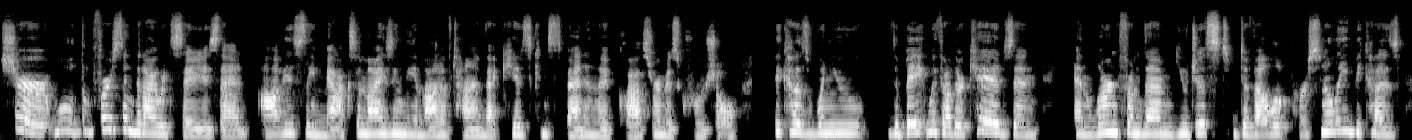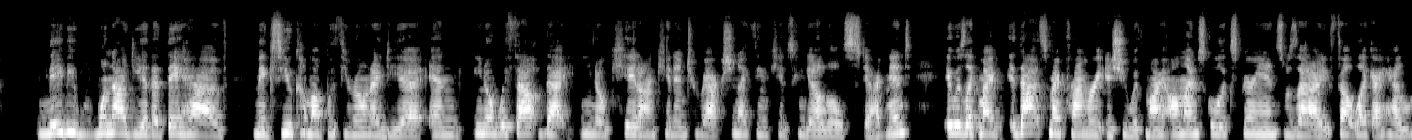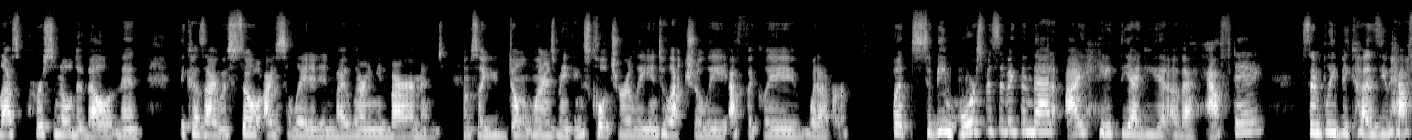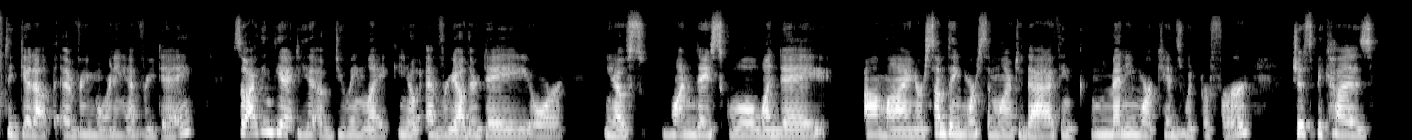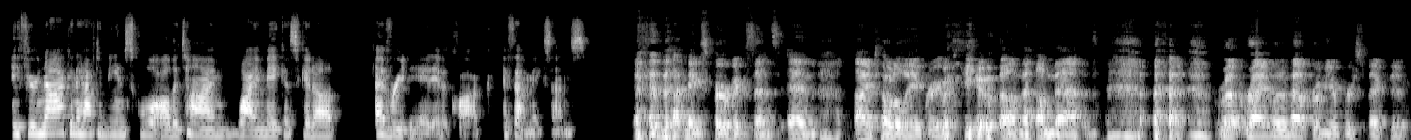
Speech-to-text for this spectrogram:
Sure. Well, the first thing that I would say is that obviously maximizing the amount of time that kids can spend in the classroom is crucial because when you debate with other kids and and learn from them, you just develop personally because maybe one idea that they have makes you come up with your own idea. And you know without that you know kid on kid interaction i think kids can get a little stagnant. It was like my that's my primary issue with my online school experience was that i felt like i had less personal development because i was so isolated in my learning environment. Um, so you don't learn as many things culturally intellectually ethically whatever but to be more specific than that i hate the idea of a half day simply because you have to get up every morning every day so I think the idea of doing like, you know, every other day or, you know, one day school, one day online or something more similar to that, I think many more kids would prefer just because if you're not going to have to be in school all the time, why make us get up every day at eight o'clock, if that makes sense? that makes perfect sense. And I totally agree with you on, on that. Ryan, what about from your perspective?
